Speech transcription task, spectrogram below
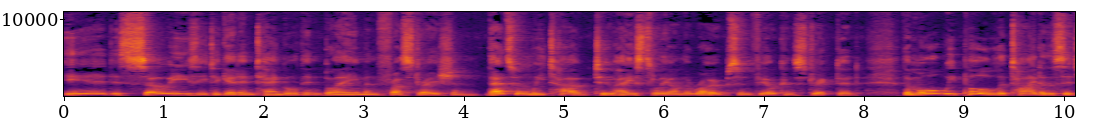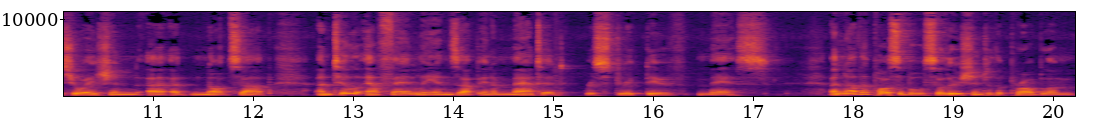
It is so easy to get entangled in blame and frustration. That's when we tug too hastily on the ropes and feel constricted. The more we pull, the tighter the situation uh, uh, knots up until our family ends up in a matted, restrictive mess. Another possible solution to the problem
